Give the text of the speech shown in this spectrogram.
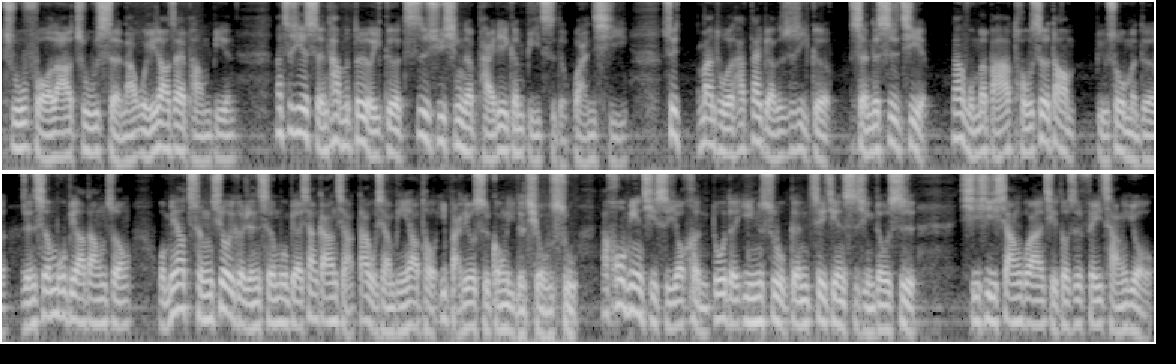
诸佛啦、诸神啊，围绕在旁边。那这些神他们都有一个秩序性的排列跟彼此的关系，所以曼陀罗它代表的就是一个神的世界。那我们把它投射到，比如说我们的人生目标当中，我们要成就一个人生目标，像刚刚讲大谷翔平要投一百六十公里的球速，那后面其实有很多的因素跟这件事情都是息息相关，而且都是非常有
